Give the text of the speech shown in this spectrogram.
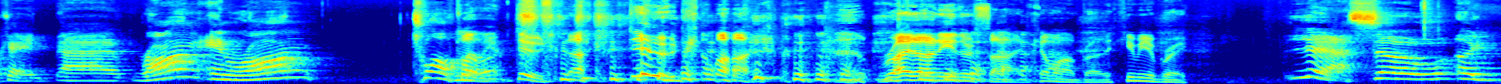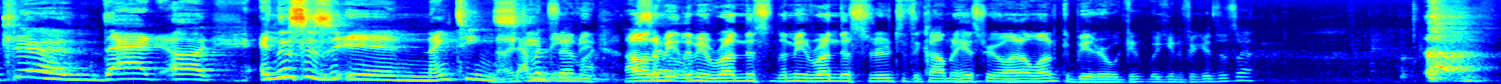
okay. Uh, wrong and wrong. Twelve million. dude, uh, dude, come on, right on either side. Come on, brother, give me a break. Yeah, so again, that uh and this is in 1970. 1970. money. Oh, let me let me run this. Let me run this through to the Comedy History 101 computer. We can we can figure this out.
